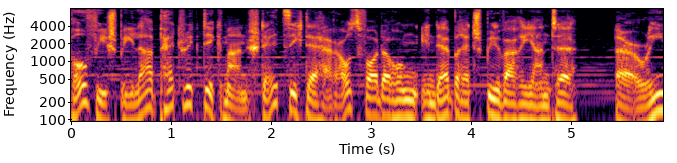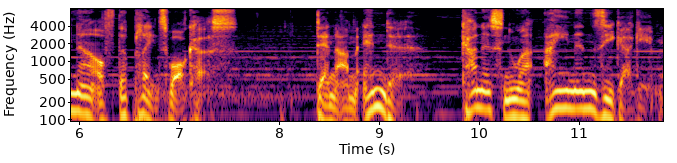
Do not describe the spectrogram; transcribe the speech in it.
Profispieler Patrick Dickmann stellt sich der Herausforderung in der Brettspielvariante Arena of the Planeswalkers. Denn am Ende kann es nur einen Sieger geben.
